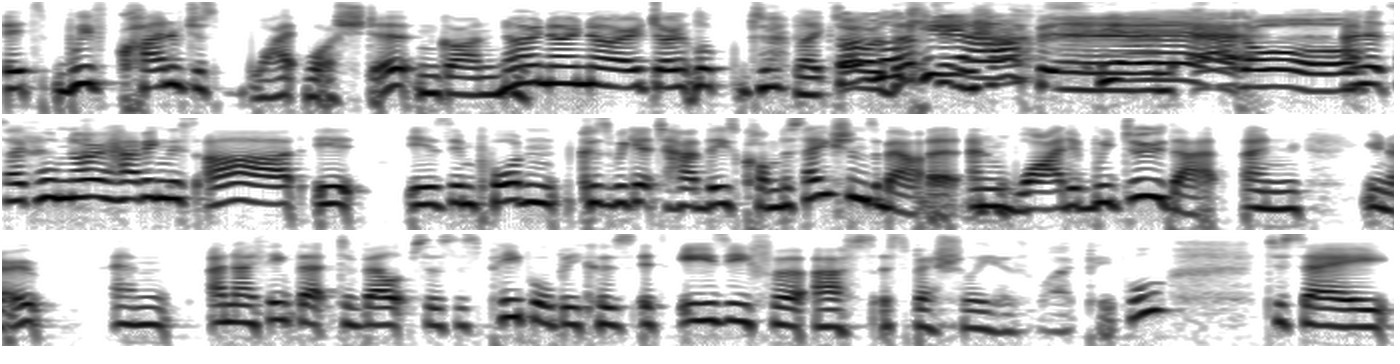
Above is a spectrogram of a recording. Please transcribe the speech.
it's we've kind of just whitewashed it and gone no no no don't look Like, don't oh, look that here didn't happen yeah. at all. and it's like, well, no, having this art it is important because we get to have these conversations about it. Mm-hmm. And why did we do that? And you know, and and I think that develops us as people because it's easy for us, especially as white people, to say.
